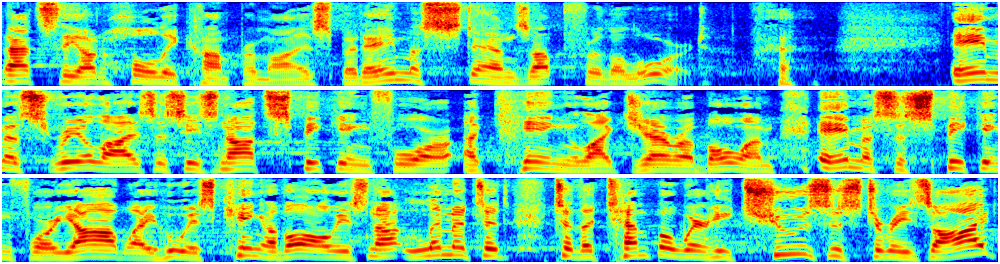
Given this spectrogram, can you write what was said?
That's the unholy compromise. But Amos stands up for the Lord. Amos realizes he's not speaking for a king like Jeroboam. Amos is speaking for Yahweh, who is king of all. He's not limited to the temple where he chooses to reside.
